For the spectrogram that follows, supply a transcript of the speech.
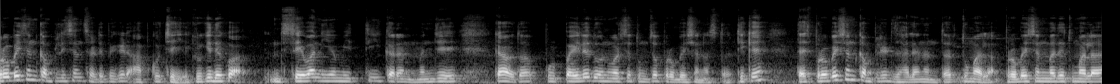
प्रोबेशन कंप्लीशन सर्टिफिकेट आपको चाहिए। क्योंकि देखो सेवा नियमितीकरण म्हणजे काय होतं पहिले दोन वर्ष तुमचं प्रोबेशन असतं ठीक आहे? त्याच प्रोबेशन कंप्लीट झाल्यानंतर तुम्हाला प्रोबेशनमध्ये तुम्हाला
